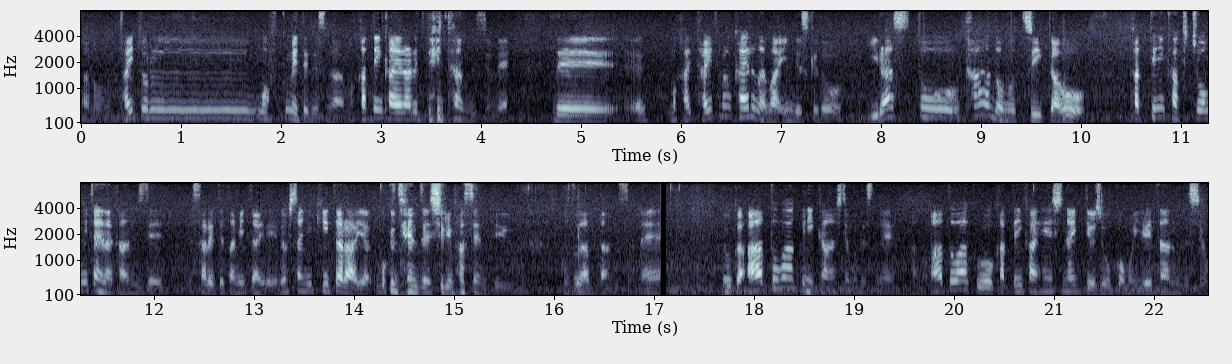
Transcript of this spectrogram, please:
あのタイトルも含めてですが、まあ、勝手に変えられていたんですよね。で、まあ、タイトルを変えるのはまあいいんですけどイラストカードの追加を勝手に拡張みたいな感じでされてたみたいで、猪木さんに聞いたら、いや、僕全然知りませんっていうことだったんですよね。僕はアートワークに関してもですね、あのアートワークを勝手に改変しないっていう条項も入れたんですよ。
